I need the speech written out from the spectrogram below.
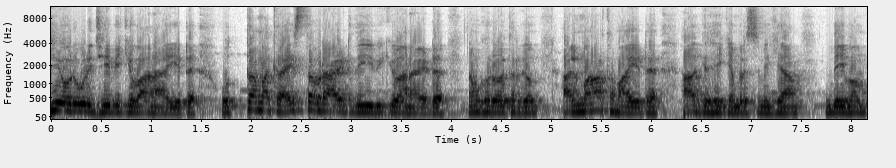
വിശുദ്ധിയോടുകൂടി ജീവിക്കുവാനായിട്ട് ഉത്തമ ക്രൈസ്തവരായിട്ട് ജീവിക്കുവാനായിട്ട് നമുക്ക് ഓരോരുത്തർക്കും ആത്മാർത്ഥമായിട്ട് ആഗ്രഹിക്കാൻ പരിശ്രമിക്കാം. ദൈവം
